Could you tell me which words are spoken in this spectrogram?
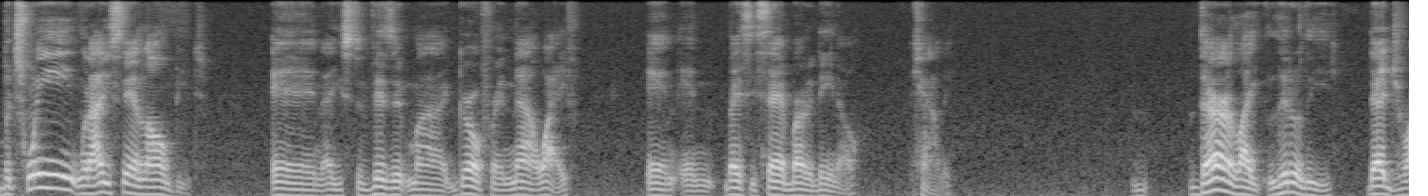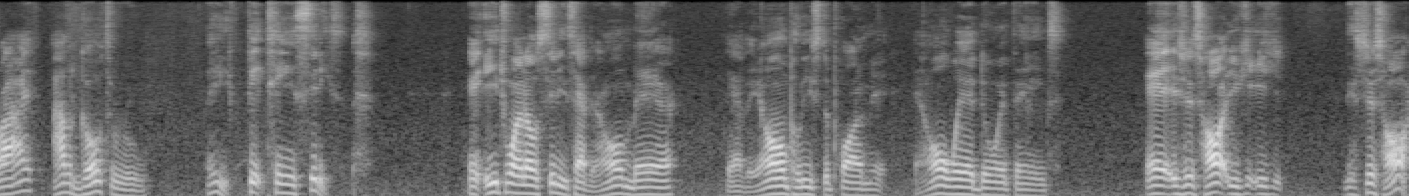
Between when I used to stay in Long Beach and I used to visit my girlfriend, now wife, in in basically San Bernardino County. There are like literally that drive I would go through maybe 15 cities. And each one of those cities have their own mayor, they have their own police department, their own way of doing things. And it's just hard. You, you it's just hard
